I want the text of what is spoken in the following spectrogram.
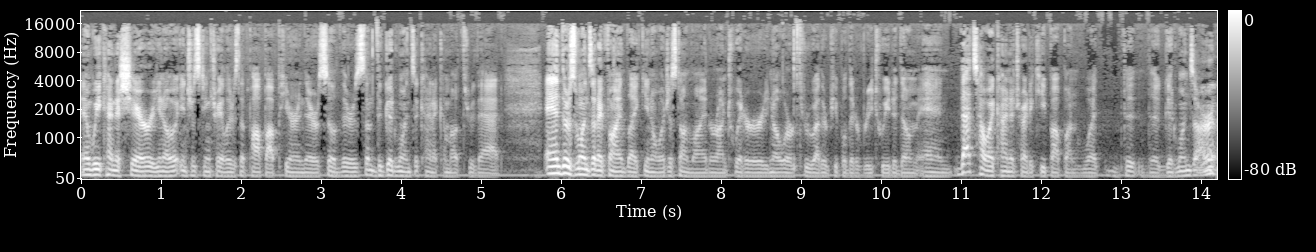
and we kind of share you know interesting trailers that pop up here and there. So there's some the good ones that kind of come out through that. And there's ones that I find like you know just online or on Twitter, you know, or through other people that have retweeted them, and that's how I kind of try to keep up on what the the good ones are.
